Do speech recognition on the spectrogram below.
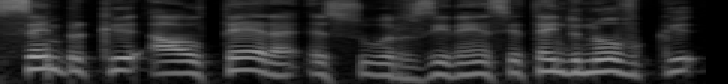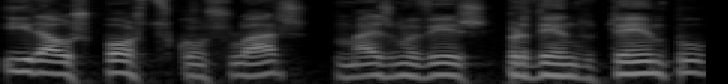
sempre que altera a sua residência, tem de novo que ir aos postos consulares, mais uma vez perdendo tempo,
